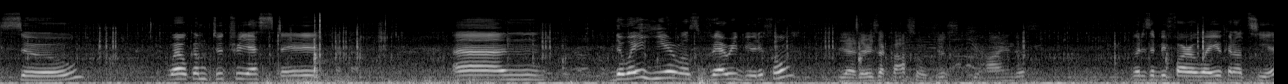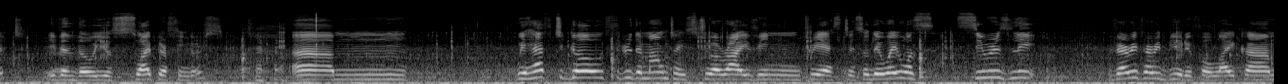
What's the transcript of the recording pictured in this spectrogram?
So, welcome to Trieste. Um, the way here was very beautiful, Yeah, there is a castle just behind us. but it's a bit far away, you cannot see it, even though you swipe your fingers. um, we have to go through the mountains to arrive in Trieste, so the way was seriously very, very beautiful. Like, um,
